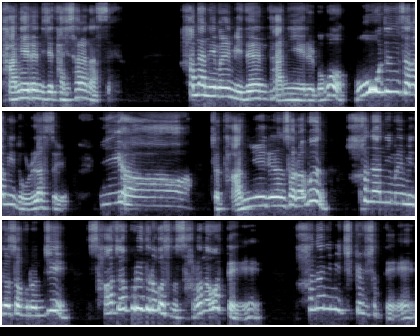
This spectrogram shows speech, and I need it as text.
다니엘은 이제 다시 살아났어요. 하나님을 믿은 다니엘을 보고 모든 사람이 놀랐어요. 이야, 저 다니엘이라는 사람은 하나님을 믿어서 그런지 사자굴에 들어가서도 살아나왔대. 하나님이 지켜주셨대.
